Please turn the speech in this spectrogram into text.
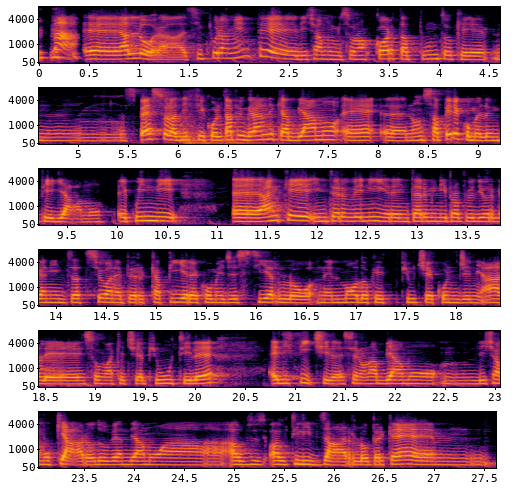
Ma eh, allora, sicuramente diciamo mi sono accorta appunto che mh, mm, spesso la difficoltà più grande che abbiamo è eh, non sapere come lo impieghiamo e quindi eh, anche intervenire in termini proprio di organizzazione per capire come gestirlo nel modo che più ci è congeniale, insomma, che ci è più utile, è difficile se non abbiamo, mh, diciamo, chiaro dove andiamo a, a, a utilizzarlo, perché mh,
